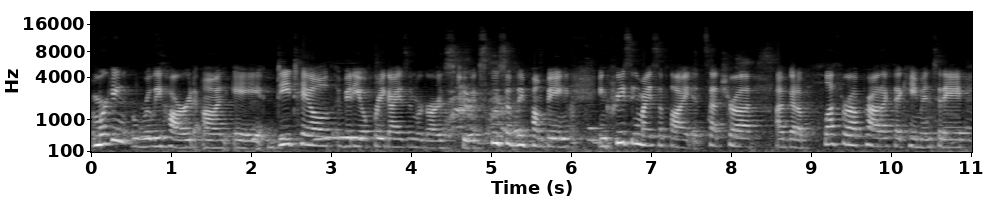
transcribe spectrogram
I'm working really hard on a detailed video for you guys in regards to exclusively pumping, increasing my supply, etc. I've got a plethora of product that came in today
